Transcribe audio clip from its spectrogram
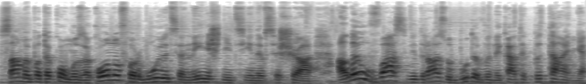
Саме по такому закону формуються нинішні ціни в США. Але у вас відразу буде виникати питання:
